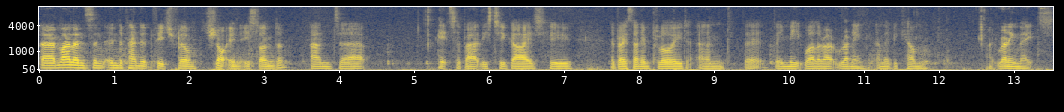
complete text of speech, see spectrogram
uh, Mile End's an independent feature film shot in East London, and uh, it's about these two guys who are both unemployed and they they meet while they're out running and they become like running mates.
